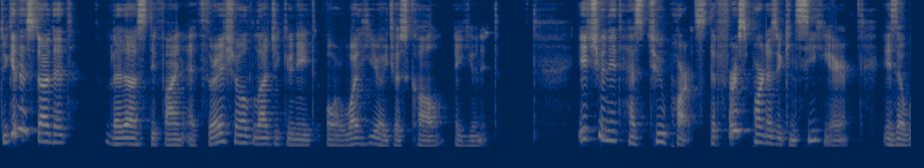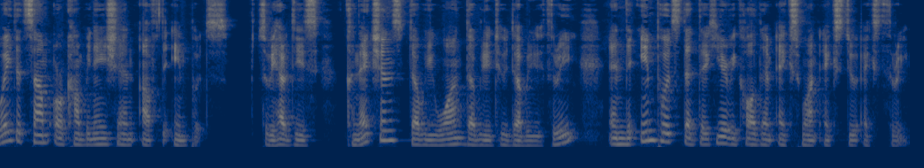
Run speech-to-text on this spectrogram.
To get us started, let us define a threshold logic unit or what here I just call a unit. Each unit has two parts. The first part, as you can see here, is a weighted sum or combination of the inputs. So we have these connections, W1, W2, W3, and the inputs that here we call them X1, X2, X3.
